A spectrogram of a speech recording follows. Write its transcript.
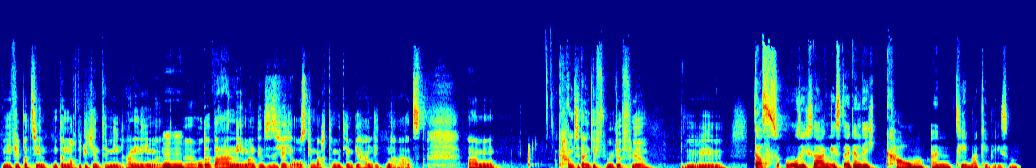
wie viele Patienten dann noch wirklich einen Termin annehmen mhm. oder wahrnehmen, den sie sich eigentlich ausgemacht haben mit ihrem behandelnden Arzt. Ähm, haben Sie da ein Gefühl dafür? Wie das, muss ich sagen, ist eigentlich kaum ein Thema gewesen.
